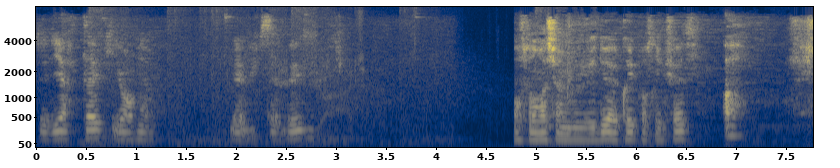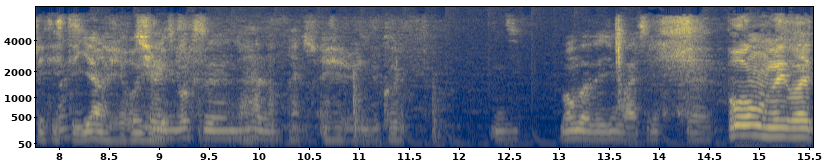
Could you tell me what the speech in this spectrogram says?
C'est-à-dire tac, et on revient. Là, vu que ça bug. On retournera sur une W2 après pour trickshot. Oh Je l'ai testé Ouais. hier, j'ai Sur revu. Xbox euh, normal. hein. Ouais, j'ai eu une vue colle. Vas-y. Bon bah vas-y, on va. Euh, Bon, mais ouais,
